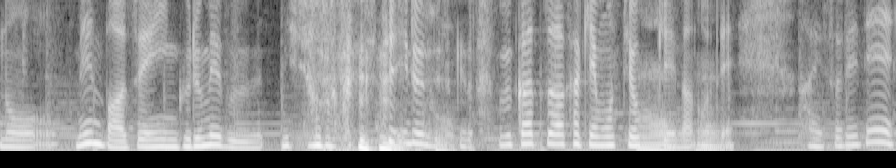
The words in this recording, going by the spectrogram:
のメンバー全員グルメ部に所属しているんですけど部活は掛け持ち OK なので、はい、それで、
